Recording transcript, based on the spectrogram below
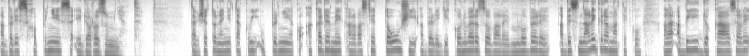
a byli schopni se i dorozumět. Takže to není takový úplný jako akademik, ale vlastně touží, aby lidi konverzovali, mluvili, aby znali gramatiku, ale aby ji dokázali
